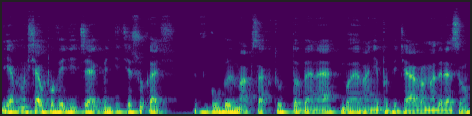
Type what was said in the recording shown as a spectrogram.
Ja bym chciał powiedzieć, że jak będziecie szukać w Google Mapsach Tutto Bene, bo Ewa nie powiedziała wam adresu,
